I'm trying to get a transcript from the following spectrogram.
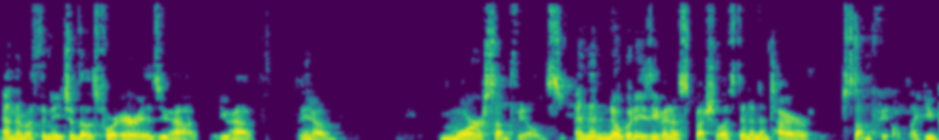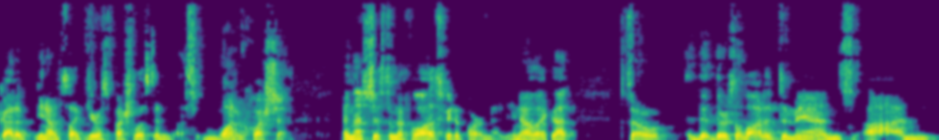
And then within each of those four areas, you have, you have, you know, more subfields. And then nobody's even a specialist in an entire subfield. Like you've got to, you know, it's like you're a specialist in one question. And that's just in the philosophy department, you know, like that. So th- there's a lot of demands on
